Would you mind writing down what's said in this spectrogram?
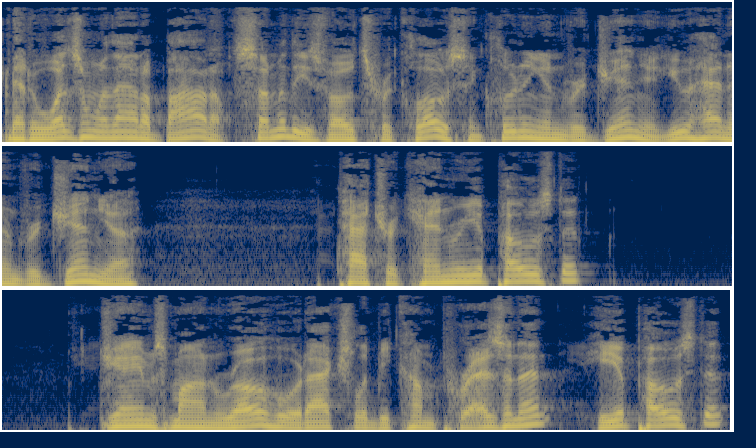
But it wasn't without a battle. Some of these votes were close, including in Virginia. You had in Virginia, Patrick Henry opposed it. James Monroe, who would actually become president, he opposed it.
